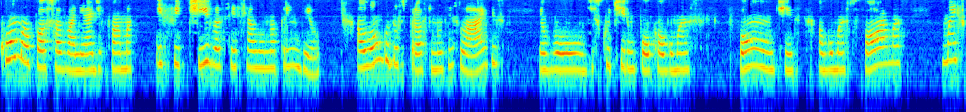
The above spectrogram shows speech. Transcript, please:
Como eu posso avaliar de forma efetiva se esse aluno aprendeu? Ao longo dos próximos slides, eu vou discutir um pouco algumas fontes, algumas formas, mas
